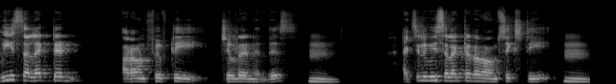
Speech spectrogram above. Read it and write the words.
we selected around 50 children in this. Actually, we selected around 60, Hmm.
